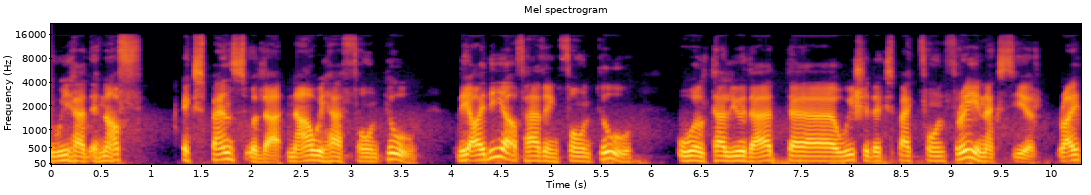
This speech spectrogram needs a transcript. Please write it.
we had enough expense with that. Now we have Phone 2. The idea of having Phone 2 will tell you that uh, we should expect Phone 3 next year, right?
